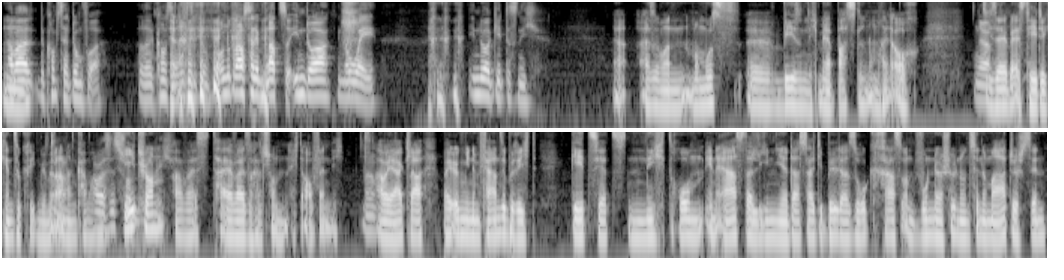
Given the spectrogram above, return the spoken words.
Mhm. Aber du kommst ja dumm vor. Also du kommst ja, ja richtig dumm vor. Und du brauchst halt den Platz, so Indoor, no way. Indoor geht es nicht. Ja, also man, man muss äh, wesentlich mehr basteln, um halt auch ja. dieselbe Ästhetik hinzukriegen wie mit ja. anderen Kameras. Aber es ist schon Geht schon, aber es ist teilweise halt schon echt aufwendig. Ja. Aber ja, klar, bei irgendwie einem Fernsehbericht geht es jetzt nicht drum in erster Linie, dass halt die Bilder so krass und wunderschön und cinematisch sind,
